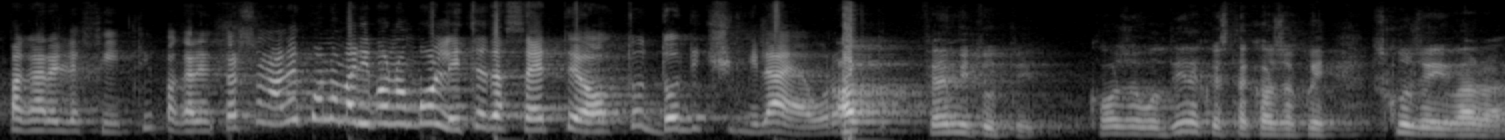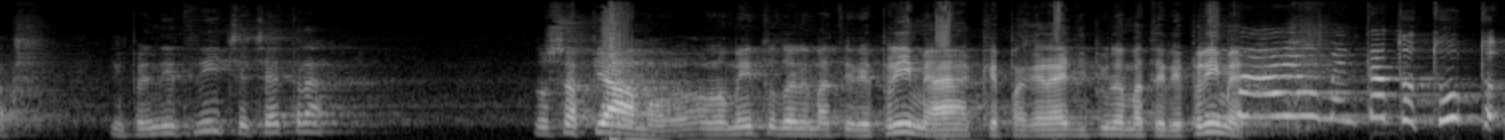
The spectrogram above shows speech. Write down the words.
pagare gli affitti, pagare il personale, quando mi arrivano bollette da 7, 8, 12 mila euro. Ah, fermi tutti. Cosa vuol dire questa cosa qui? Scusami, guarda, imprenditrice, eccetera. Lo sappiamo, l'aumento delle materie prime, eh, che pagherai di più le materie prime. Ma è aumentato tutto,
